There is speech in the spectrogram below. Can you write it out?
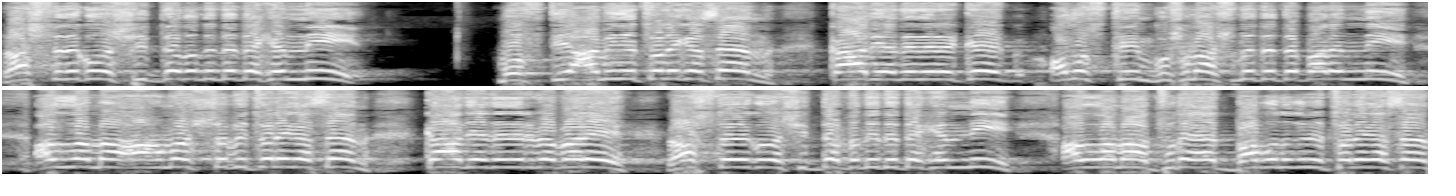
রাষ্ট্রের কোনো সিদ্ধান্ত নিতে দেখেননি। মুফতি আমিনে চলে গেছেন। কাদিয়াদেরকে অমুসলিম ঘোষণা শুনে দিতে পারেননি। আল্লামা আহমদ শফি চলে গেছেন। কাদিয়াদের ব্যাপারে রাষ্ট্রের কোনো সিদ্ধান্ত নিতে দেখেননি। আল্লামা জুনায়দ বাবনগিরি চলে গেছেন।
